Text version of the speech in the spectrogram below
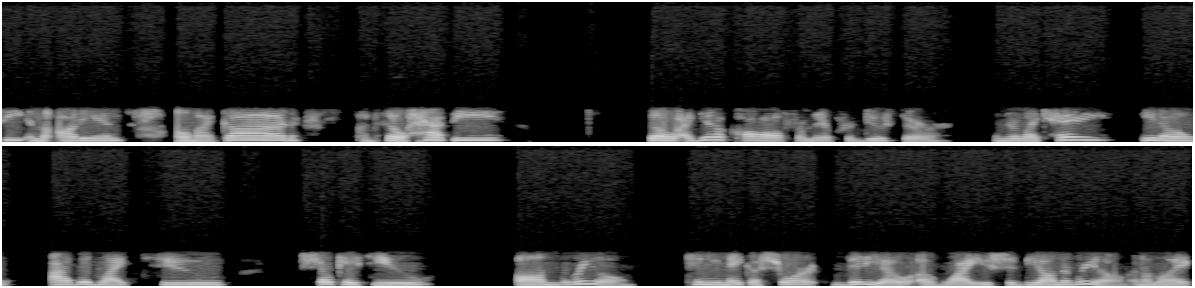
seat in the audience. Oh my God, I'm so happy. So I get a call from their producer, and they're like, hey, you know, I would like to showcase you on the Real. Can you make a short video of why you should be on the Real? And I'm like,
